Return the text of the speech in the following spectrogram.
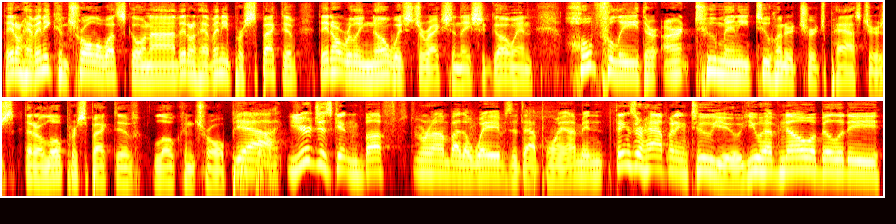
they don't have any control of what's going on. They don't have any perspective. They don't really know which direction they should go in. Hopefully, there aren't too many 200 church pastors that are low perspective, low control people. Yeah, you're just getting buffed around by the waves at that point. I mean, things are happening to you. You have no ability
